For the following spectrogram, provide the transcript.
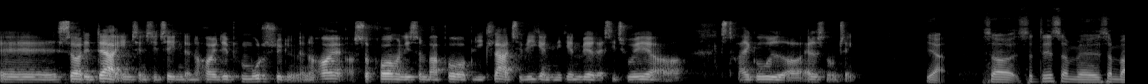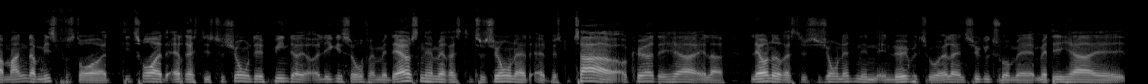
øh, så er det der intensiteten den er høj. Det er på motorcyklen den er høj, og så prøver man ligesom bare på at blive klar til weekenden igen ved at restituere og strække ud og alle sådan nogle ting. Ja, så, så det, som, øh, som var mange, der misforstår, at de tror, at, at restitution det er fint at, at ligge i sofaen. Men det er jo sådan her med restitution, at, at hvis du tager og kører det her, eller laver noget restitution, enten en, en løbetur eller en cykeltur med, med det her øh,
